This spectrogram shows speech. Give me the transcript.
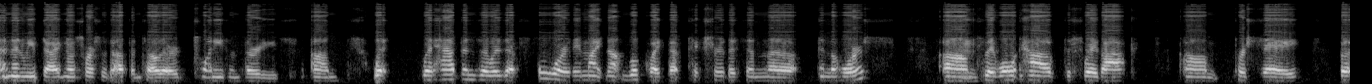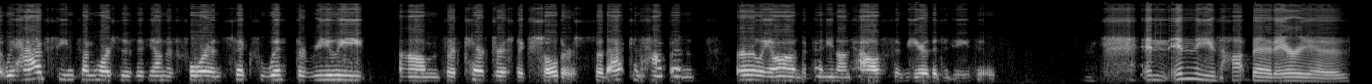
and then we've diagnosed horses up until their 20s and 30s. Um, what what happens though is at four they might not look like that picture that's in the in the horse, um, Mhm. so they won't have the sway back um, per se. But we have seen some horses as young as four and six with the really um, sort of characteristic shoulders. So that can happen early on depending on how severe the disease is. And in these hotbed areas,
